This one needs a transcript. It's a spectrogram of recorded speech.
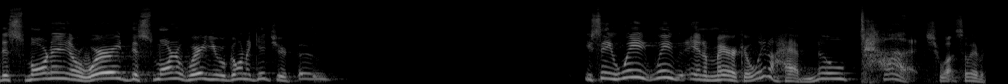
this morning or worried this morning where you were going to get your food? You see, we, we in America, we don't have no touch whatsoever.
